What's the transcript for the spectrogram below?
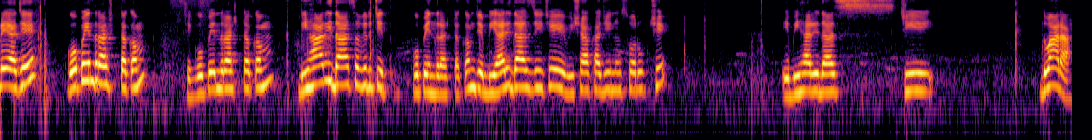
આપણે આજે ગોપેન્દ્રાષ્ટકમ, જે ગોપેન્દ્રાષ્ટકમ બિહારીદાસ વિરચિત ગોપેન્દ્રાષ્ટકમ, જે બિહારીદાસજી છે એ વિશાખાજીનું સ્વરૂપ છે. એ બિહારીદાસજી દ્વારા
